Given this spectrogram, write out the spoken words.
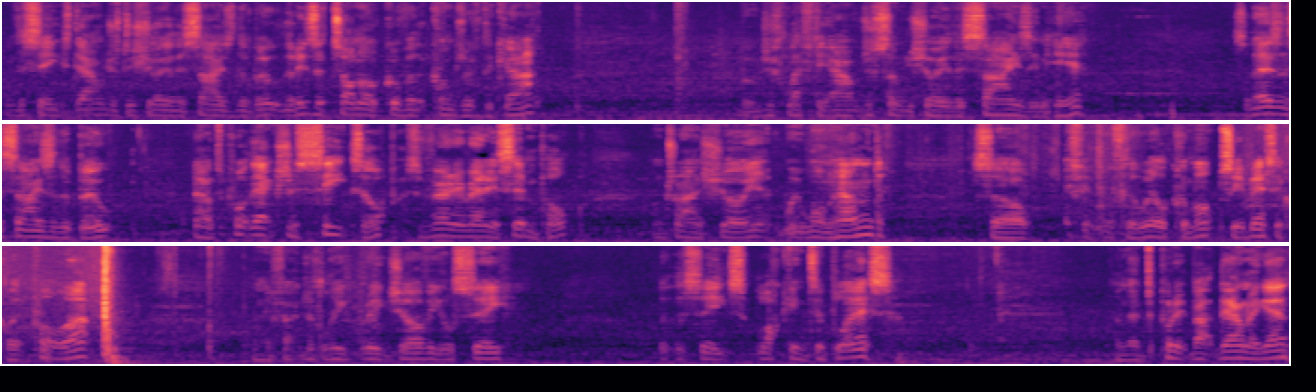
with the seats down just to show you the size of the boot. There is a tonneau cover that comes with the car, but we've just left it out just so we can show you the size in here. So there's the size of the boot. Now to put the extra seats up, it's very, very simple. I'll try and show you with one hand. So if, it, if the wheel come up, so you basically pull that, and if I just reach over, you'll see that the seats lock into place and then to put it back down again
